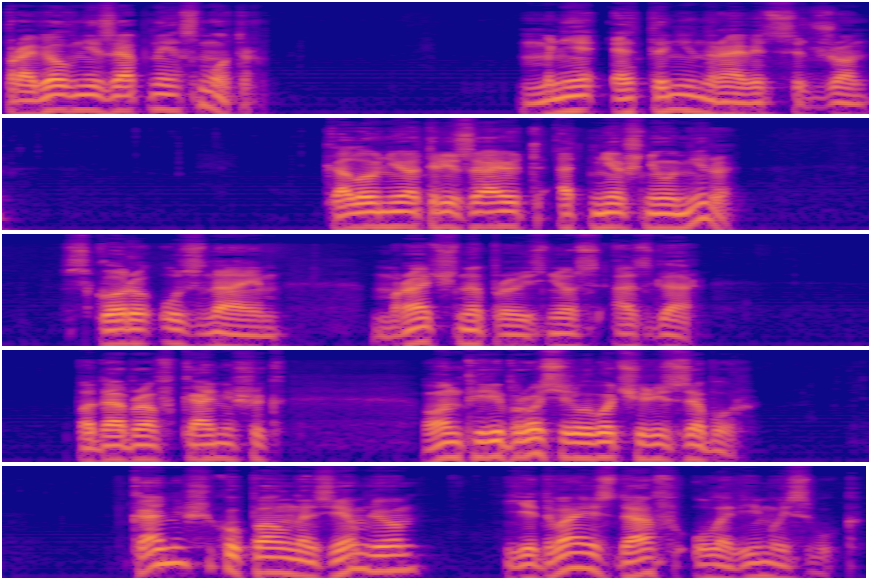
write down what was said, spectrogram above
провел внезапный осмотр. Мне это не нравится, Джон. Колонию отрезают от внешнего мира? Скоро узнаем, мрачно произнес Асгар. Подобрав камешек, он перебросил его через забор. Камешек упал на землю, едва издав уловимый звук.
